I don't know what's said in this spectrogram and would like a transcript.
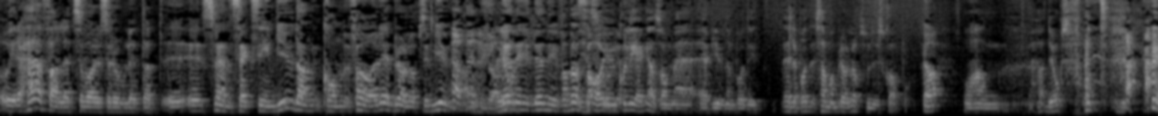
Och i det här fallet så var det så roligt att eh, svensexinbjudan kom före bröllopsinbjudan. Ja, den är bra. Den är, den är ju fantastiskt Jag har ju en kollega som är, är bjuden på, ditt, eller på samma bröllop som du ska på. Ja. Och han hade ju också fått...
